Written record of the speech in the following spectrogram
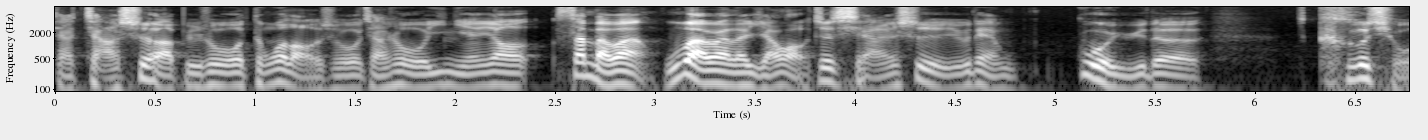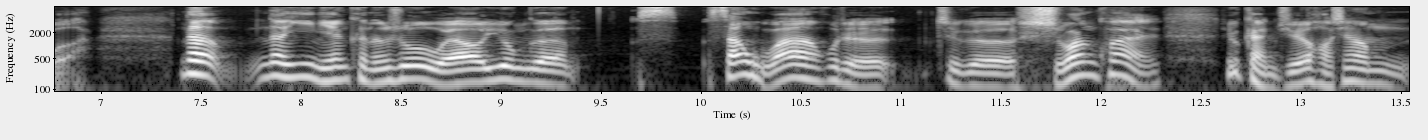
假假设啊，比如说我等我老的时候，假设我一年要三百万、五百万来养老，这显然是有点过于的苛求了。那那一年可能说我要用个三三五万或者这个十万块，就感觉好像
